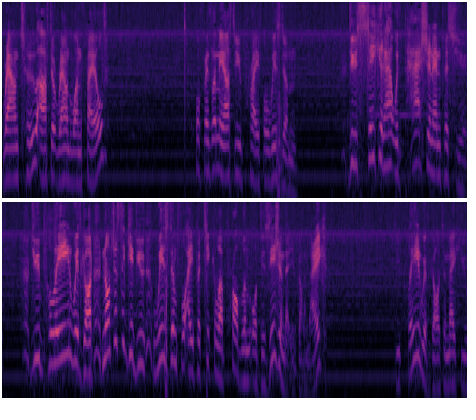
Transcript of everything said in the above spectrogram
round two after round one failed. Well, friends, let me ask do you pray for wisdom? Do you seek it out with passion and pursuit? Do you plead with God not just to give you wisdom for a particular problem or decision that you've got to make? You plead with God to make you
